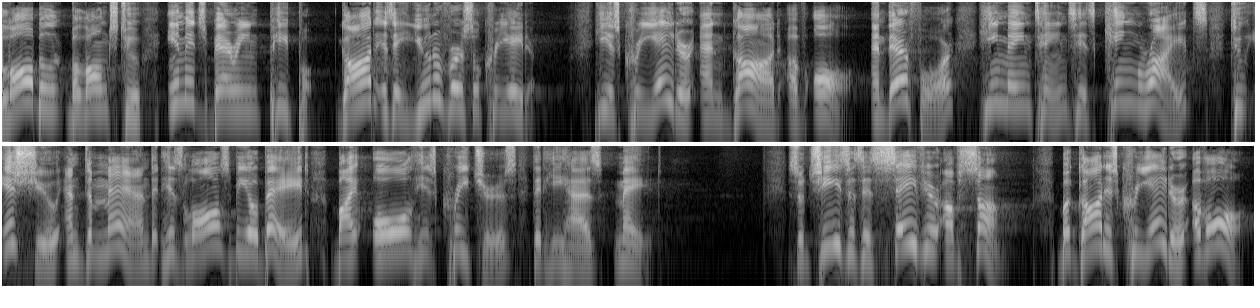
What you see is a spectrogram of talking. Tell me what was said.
law be- belongs to image bearing people. God is a universal creator. He is creator and God of all. And therefore, he maintains his king rights to issue and demand that his laws be obeyed by all his creatures that he has made. So Jesus is savior of some, but God is creator of all.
